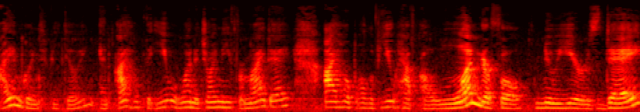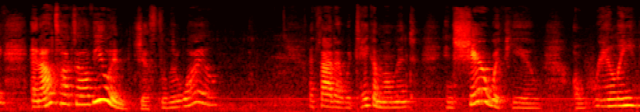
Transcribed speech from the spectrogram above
I am going to be doing, and I hope that you will want to join me for my day. I hope all of you have a wonderful New Year's Day, and I'll talk to all of you in just a little while. I thought I would take a moment and share with you a really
